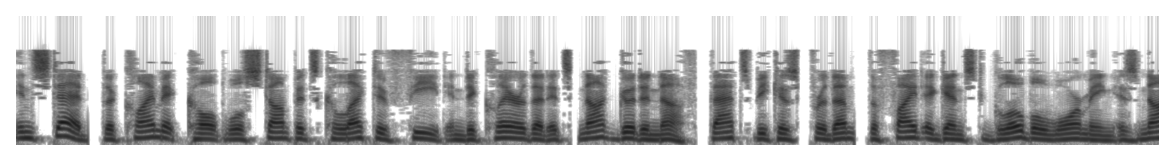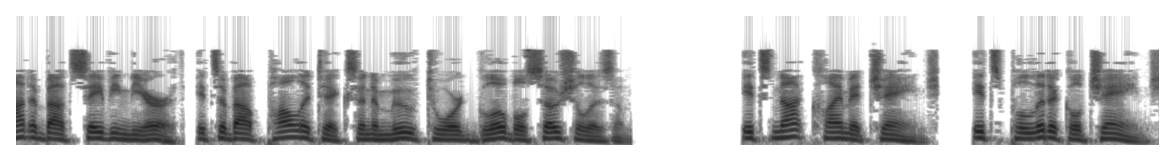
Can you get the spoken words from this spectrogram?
Instead, the climate cult will stomp its collective feet and declare that it's not good enough. That's because, for them, the fight against global warming is not about saving the Earth, it's about politics and a move toward global socialism. It's not climate change. It's political change.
